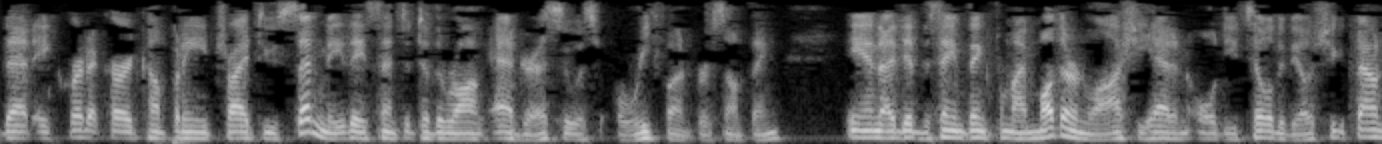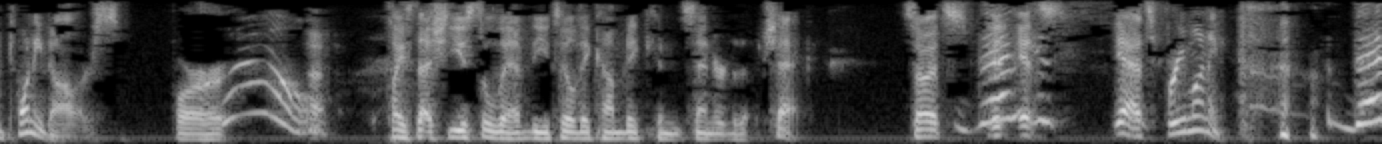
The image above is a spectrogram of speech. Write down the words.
that a credit card company tried to send me. They sent it to the wrong address. It was a refund for something. And I did the same thing for my mother-in-law. She had an old utility bill. She found $20 for wow. a place that she used to live. The utility company can send her the check. So it's it, it's is, yeah, it's free money. that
